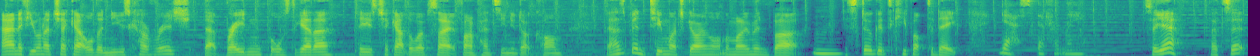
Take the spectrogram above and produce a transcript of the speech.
and if you want to check out all the news coverage that Braden pulls together, please check out the website FinalFantasyUnion.com. There hasn't been too much going on at the moment, but Mm. it's still good to keep up to date. Yes, definitely. So yeah, that's it.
